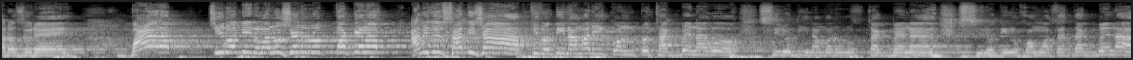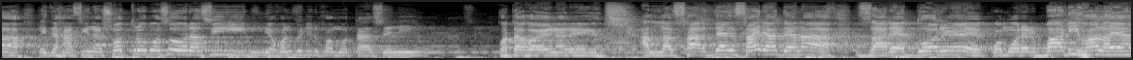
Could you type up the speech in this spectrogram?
আরও জোরে? চিরদিন মানুষের রূপ থাকে না। আমি তো সাদি সাপ চিরদিন আমার এই কণ্ঠ থাকবে না গো। চিরদিন আমার রূপ থাকবে না, চিরদিন ক্ষমতা থাকবে না। এই যে হাসিনা, সতেরো বছর আছি, যখন বেটির ক্ষমতা আসেনি। কথা হয় না রে। আল্লাহ সার দেয় সাইরা দে না। যারে দরে কোমরের বাড়ি হালায়া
